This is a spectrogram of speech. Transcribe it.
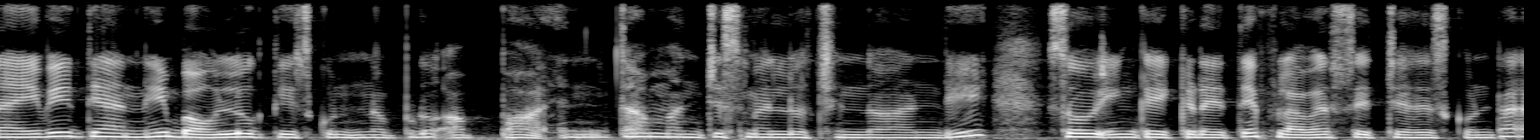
నైవేద్యాన్ని బౌల్లోకి తీసుకుంటున్నప్పుడు అబ్బా ఎంత మంచి స్మెల్ వచ్చిందో అండి. సో ఇంకా ఇక్కడైతే ఫ్లవర్స్ సెట్ చేసేసుకుంటా.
